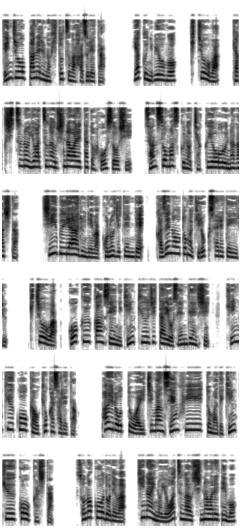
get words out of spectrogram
天井パネルの一つが外れた。約2秒後、機長は、客室の余圧が失われたと放送し、酸素マスクの着用を促した。CVR にはこの時点で風の音が記録されている。機長は航空管制に緊急事態を宣言し、緊急降下を許可された。パイロットは1万1000フィートまで緊急降下した。その高度では機内の余圧が失われても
